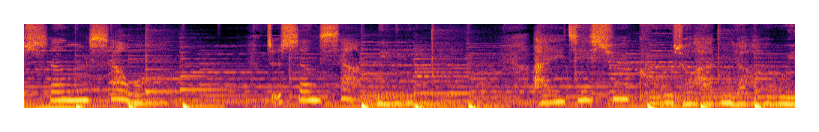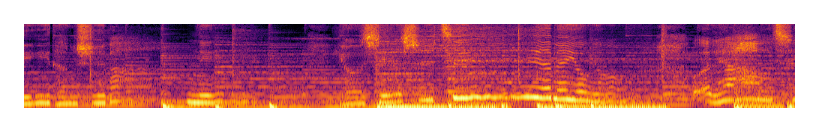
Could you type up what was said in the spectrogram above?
剩下我，只剩下你，还继续苦守寒窑一等十八年。有些事情也没有用，我了解。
